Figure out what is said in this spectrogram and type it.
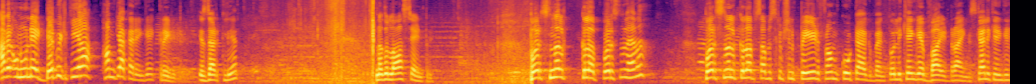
अगर उन्होंने डेबिट किया, हम क्या करेंगे? क्रेडिट इज़ दैट क्लियर ना तो last entry personal club personal है ना? Personal club subscription paid from Kotak bank तो लिखेंगे बाय ड्राइंग्स क्या लिखेंगे?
